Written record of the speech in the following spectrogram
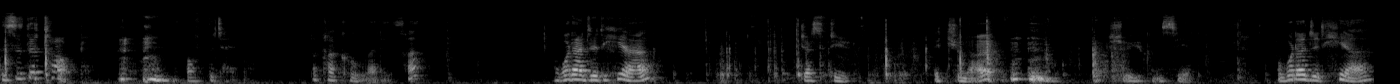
This is the top of the table. Look how cool that is, huh? What I did here just to let you know, make sure you can see it. And what I did here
